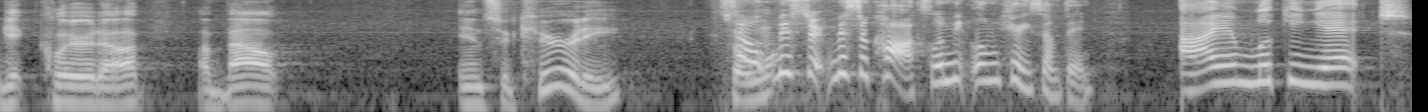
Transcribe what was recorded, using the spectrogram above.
get cleared up about insecurity. So, so Mr. Mr. Cox, let me let me tell you something. I am looking at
